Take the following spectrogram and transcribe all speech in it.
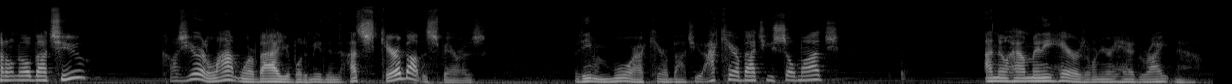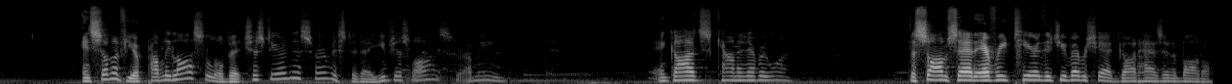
I don't know about you? Because you're a lot more valuable to me than I care about the sparrows. But even more, I care about you. I care about you so much. I know how many hairs on your head right now. And some of you have probably lost a little bit just during this service today. You've just lost. I mean, and God's counted every one. The psalm said, Every tear that you've ever shed, God has in a bottle.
